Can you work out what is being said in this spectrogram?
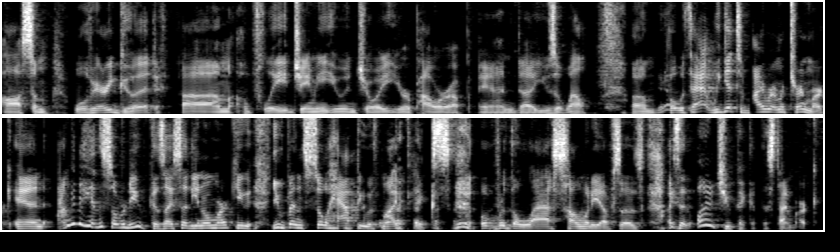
Awesome. Well, very good. Um, hopefully, Jamie, you enjoy your power up and uh, use it well. Um, Yeah. But with that, we get to buy rent return, Mark, and I'm going to hand this over to you because I said, you know, Mark, you you've been so happy with my picks over the last how many episodes? I said, why don't you pick it this time, Mark?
